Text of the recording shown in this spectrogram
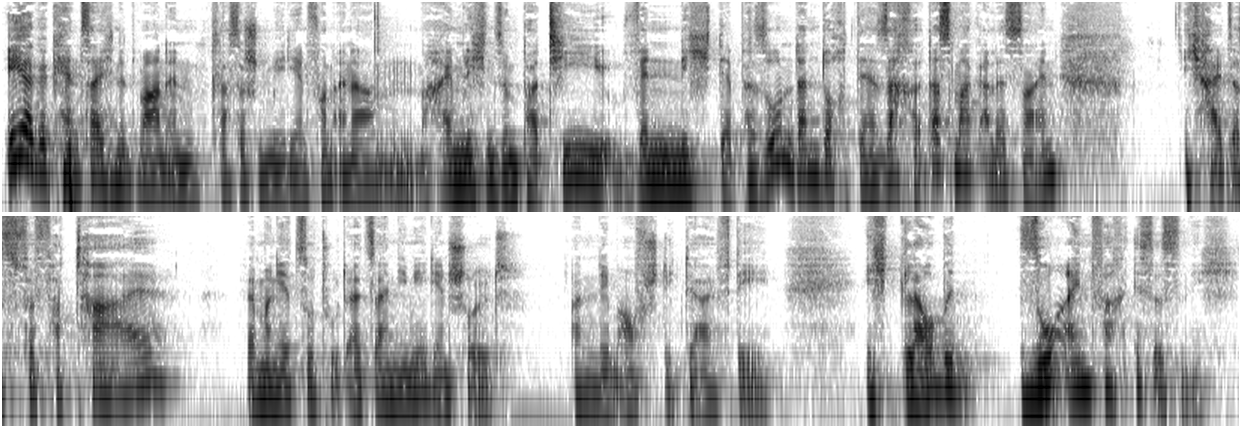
eher gekennzeichnet waren in klassischen Medien von einer hm, heimlichen Sympathie, wenn nicht der Person, dann doch der Sache. Das mag alles sein. Ich halte es für fatal, wenn man jetzt so tut, als seien die Medien schuld an dem Aufstieg der AfD. Ich glaube, so einfach ist es nicht.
